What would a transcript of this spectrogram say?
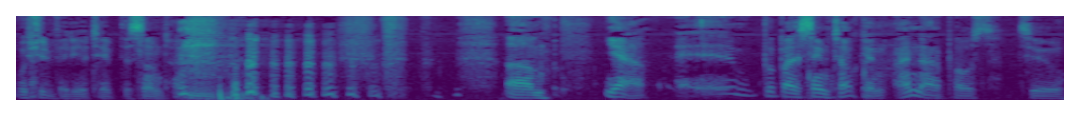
We should videotape this sometime. Um, yeah, but by the same token, I'm not opposed to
